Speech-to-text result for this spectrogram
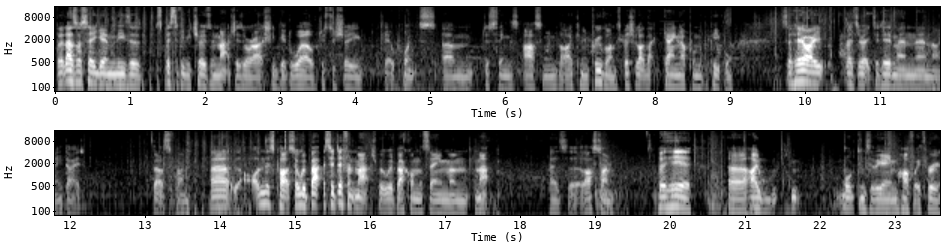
But as I say again, these are specifically chosen matches where I actually did well, just to show you little points, um, just things asking that I can improve on, especially like that gang up on the people. So here I resurrected him and then I died. That was fun. Uh, on this part, so we're back. It's a different match, but we're back on the same um, map as uh, last time. But here, uh, I walked into the game halfway through,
